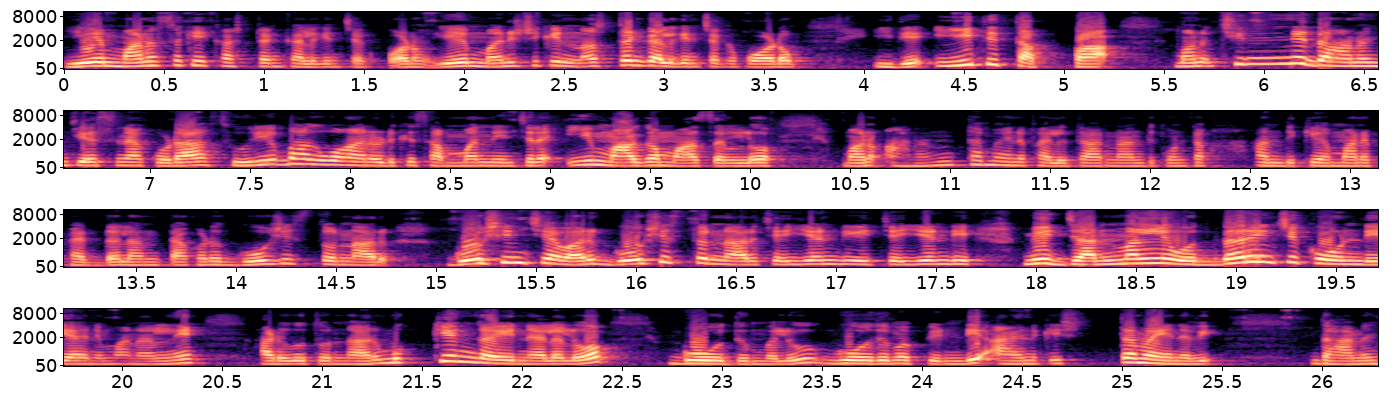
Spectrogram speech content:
ఏ మనసుకి కష్టం కలిగించకపోవడం ఏ మనిషికి నష్టం కలిగించకపోవడం ఇదే ఈతి తప్ప మనం చిన్ని దానం చేసినా కూడా సూర్యభగవానుడికి సంబంధించిన ఈ మాఘమాసంలో మనం అనంతమైన ఫలితాన్ని అందుకుంటాం. అందుకే మన పెద్దలంతా కూడా ఘోషిస్తున్నారు. ఘోషించేవారు ఘోషిస్తున్నారు. చెయ్యండి చెయ్యండి మీ జన్మల్ని ఉద్ధరించుకోండి అని మనల్ని అడుగుతున్నారు. ముఖ్యంగా ఈ నెలలో గోధుమలు గోధుమ పిండి ఆయనకి ఇష్టమైనవి. దానం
